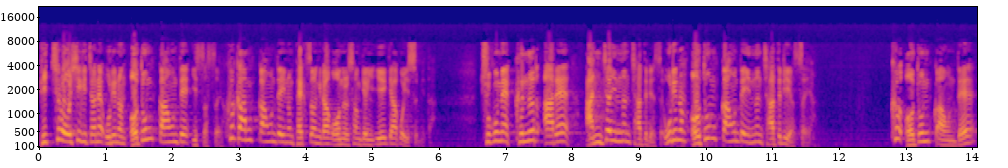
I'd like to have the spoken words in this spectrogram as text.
빛으로 오시기 전에 우리는 어둠 가운데 있었어요. 흑암 가운데 있는 백성이라고 오늘 성경이 얘기하고 있습니다. 죽음의 그늘 아래 앉아 있는 자들이었어요. 우리는 어둠 가운데 있는 자들이었어요. 그 어둠 가운데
